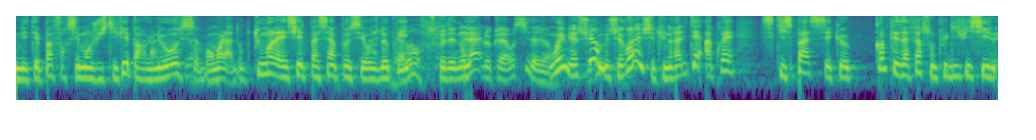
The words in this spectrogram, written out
n'étaient pas forcément justifiées par une hausse. Bon voilà, donc tout le monde a essayé de passer un peu ces hausses de prix. évidemment. ce que dénonce Là- Leclerc aussi, d'ailleurs. Oui, bien sûr, mais c'est vrai, c'est une réalité. Après, ce qui se passe, c'est que quand les affaires sont plus difficiles,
